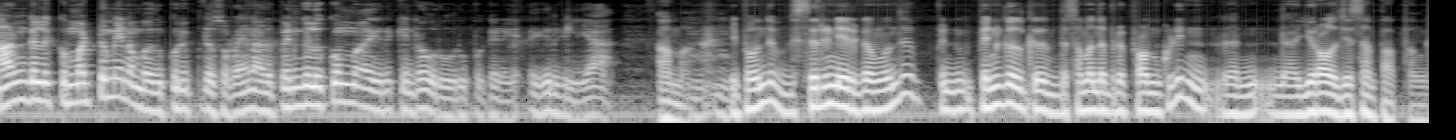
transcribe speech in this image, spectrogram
ஆண்களுக்கு மட்டுமே நம்ம அது குறிப்பிட்டு சொல்றோம்? ஏன்னா அது பெண்களுக்கும் இருக்கின்ற ஒரு உறுப்பு கிடை- இருக்கு இல்லையா ஆமாம் இப்போ வந்து சிறுநீரகம் வந்து பெண் பெண்களுக்கு இந்த சம்மந்தப்பட்ட ப்ராப்ளம் கூட யூராலஜிஸ்ட் தான் பார்ப்பாங்க.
